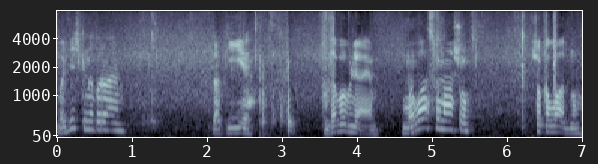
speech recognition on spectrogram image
водички набираємо. Так, є. Додаємо меласу нашу шоколадну.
